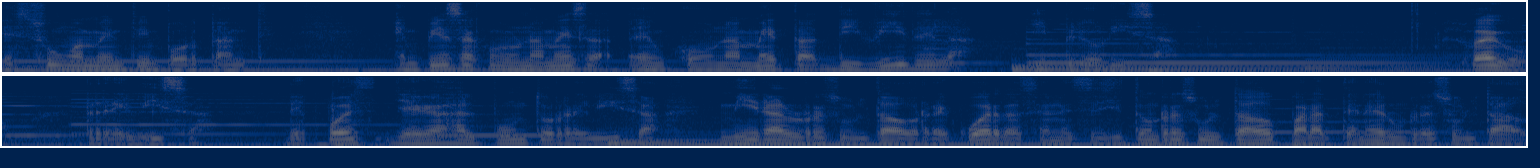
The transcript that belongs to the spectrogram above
es sumamente importante. Empieza con una, mesa, eh, con una meta, divídela y prioriza. Luego, revisa. Después llegas al punto, revisa, mira los resultados. Recuerda, se necesita un resultado para tener un resultado.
